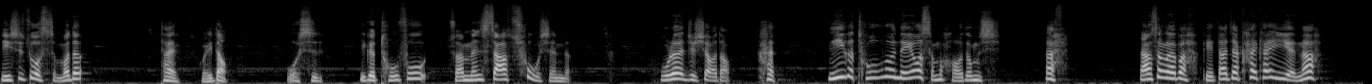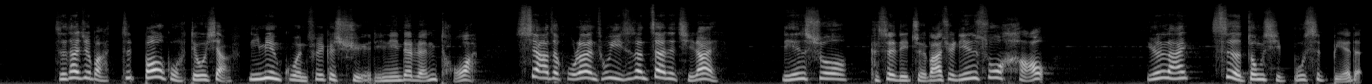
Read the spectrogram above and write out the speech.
你是做什么的？’子泰回道：‘我是一个屠夫，专门杀畜生的。’胡兰就笑道：‘哼，你一个屠夫能有什么好东西？哎，拿上来吧，给大家开开眼呐。’”子泰就把这包裹丢下，里面滚出一个血淋淋的人头啊！吓得虎兰从椅子上站了起来，连说，可是你嘴巴却连说好。原来这东西不是别的，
